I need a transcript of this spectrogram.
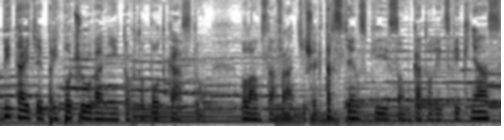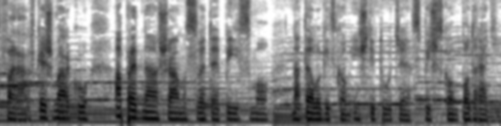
Vitajte pri počúvaní tohto podcastu. Volám sa František Trstenský, som katolícky kňaz, farár v Kešmarku a prednášam sväté písmo na Teologickom inštitúte v Spišskom podradí.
